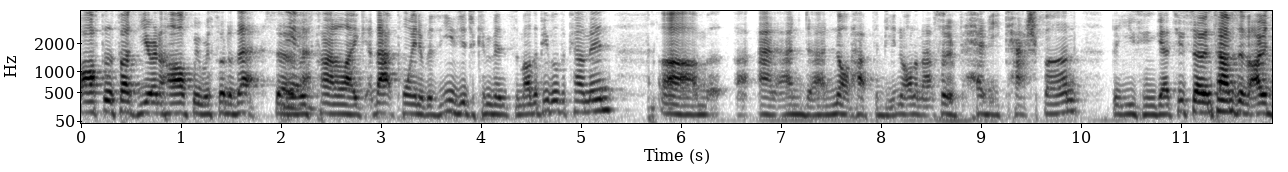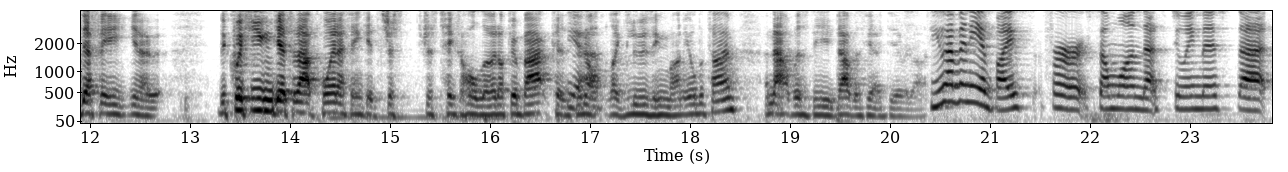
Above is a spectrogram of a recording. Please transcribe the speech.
after the first year and a half, we were sort of there. So it was kind of like at that point, it was easier to convince some other people to come in, um, and and uh, not have to be not on that sort of heavy cash burn that you can get to. So in terms of, I would definitely you know the quicker you can get to that point, I think it's just just takes a whole load off your back because Yeah. you're not like losing money all the time. And that was the that was the idea with us. Do you have any advice for someone that's doing this that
